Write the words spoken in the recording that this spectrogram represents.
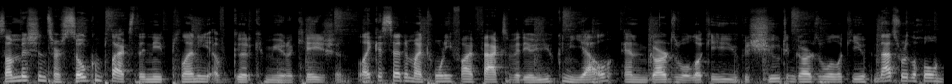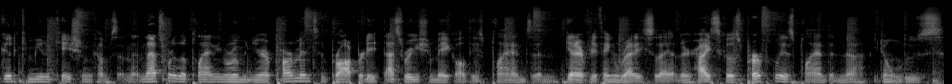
Some missions are so complex they need plenty of good communication. Like I said in my 25 facts video, you can yell and guards will look at you, you can shoot and guards will look at you, and that's where the whole good communication comes in. And that's where the planning room in your apartment and property, that's where you should make all these plans and get everything ready so that your heist goes perfectly as planned and uh, you don't lose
